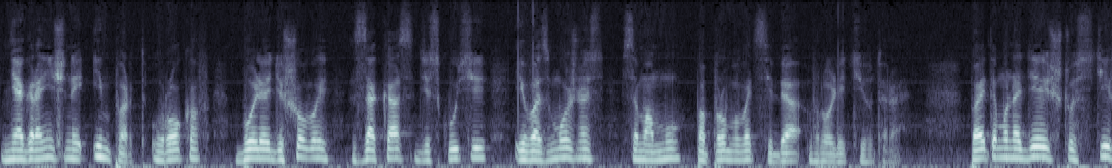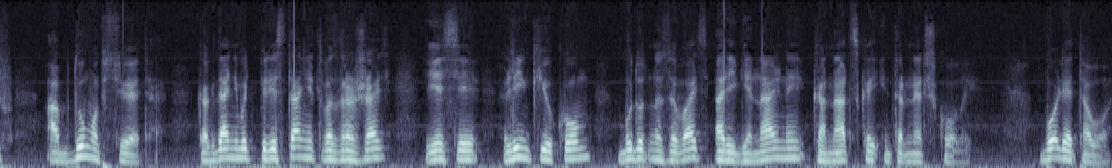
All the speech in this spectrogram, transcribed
неограниченный импорт уроков, более дешевый заказ дискуссий и возможность самому попробовать себя в роли тьютера. Поэтому надеюсь, что Стив, обдумав все это, когда-нибудь перестанет возражать, если Link.com будут называть оригинальной канадской интернет-школой. Более того,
